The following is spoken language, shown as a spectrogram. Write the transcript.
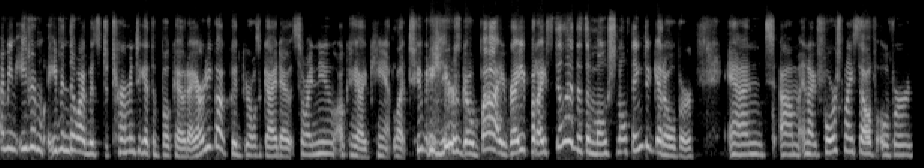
I mean even even though I was determined to get the book out, I already got Good Girls Guide out, so I knew okay, I can't let too many years go by, right? But I still had this emotional thing to get over, and um, and I forced myself over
